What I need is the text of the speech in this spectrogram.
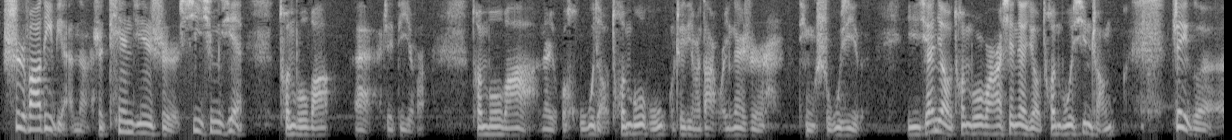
事发地点呢是天津市西青县团泊洼。哎，这地方，团泊洼，那有个湖叫团泊湖，这地方大伙应该是挺熟悉的。以前叫团泊洼，现在叫团泊新城。这个。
